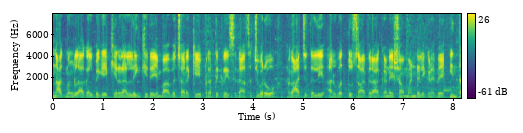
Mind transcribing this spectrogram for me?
ನಾಗಮಂಗಲ ಗಲ್ಭೆಗೆ ಕೇರಳ ಲಿಂಕ್ ಇದೆ ಎಂಬ ವಿಚಾರಕ್ಕೆ ಪ್ರತಿಕ್ರಿಯಿಸಿದ ಸಚಿವರು, ರಾಜ್ಯದಲ್ಲಿ ಅರವತ್ತು ಸಾವಿರ ಗಣೇಶ ಮಂಡಳಿಗಳಿವೆ. ಇಂಥ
